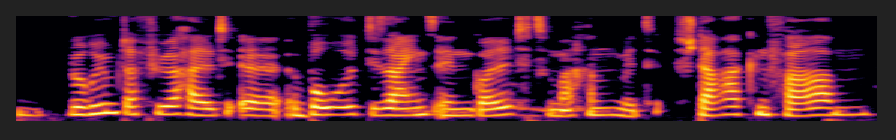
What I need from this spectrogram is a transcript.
berühmt dafür, halt äh, bold Designs in Gold zu machen mit starken Farben.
